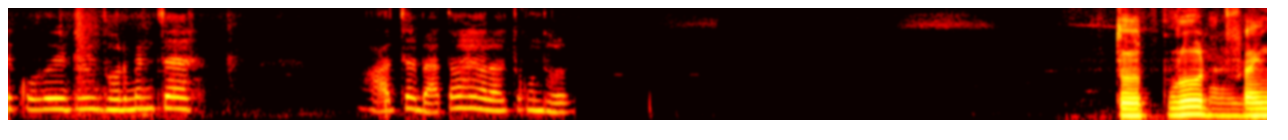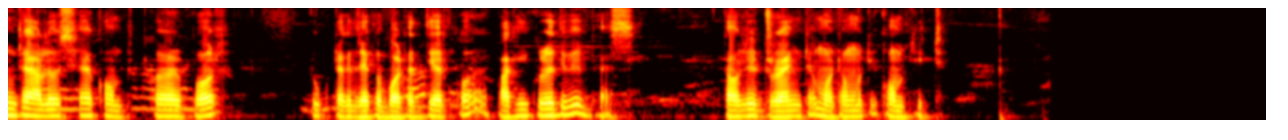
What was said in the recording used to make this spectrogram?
তুই কত ইডলি ধরবেন স্যার? হাত স্যার ব্যথা হয়ে গেল তখন ধরবেন তো পুরো ড্রয়িংটা আলো ছায়া কমপ্লিট করার পর টুকটাক জায়গা বর্ডার দেওয়ার পর পাখি করে দিবি, ব্যাস। তাহলে ড্রয়িংটা মোটামুটি কমপ্লিট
